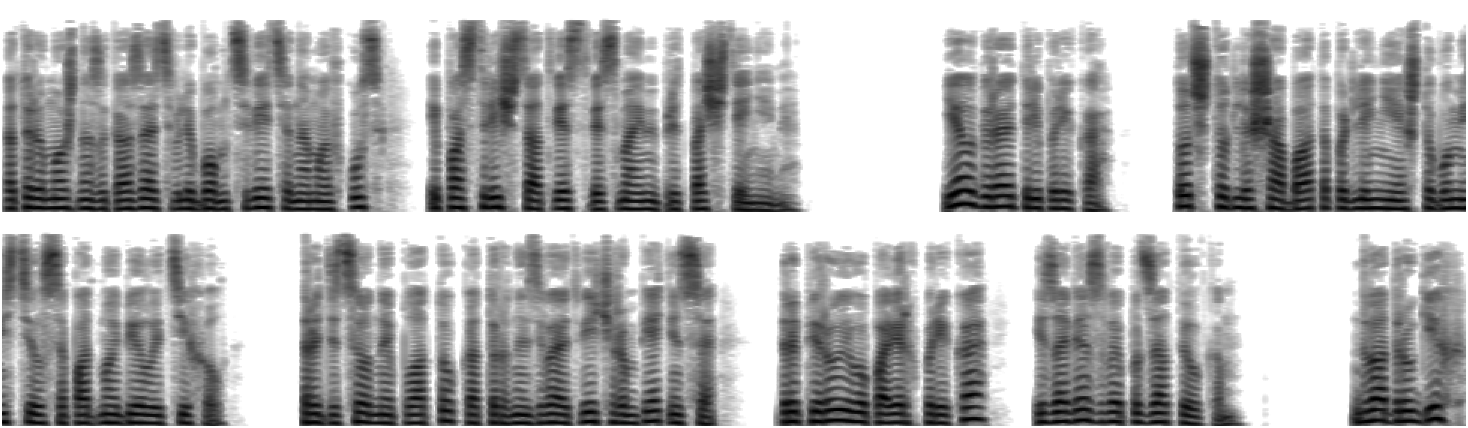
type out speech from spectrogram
которые можно заказать в любом цвете на мой вкус и постричь в соответствии с моими предпочтениями. Я выбираю три парика. Тот, что для шабата, подлиннее, чтобы уместился под мой белый тихол. Традиционный платок, который надевают вечером пятницы, драпирую его поверх парика и завязывая под затылком. Два других,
